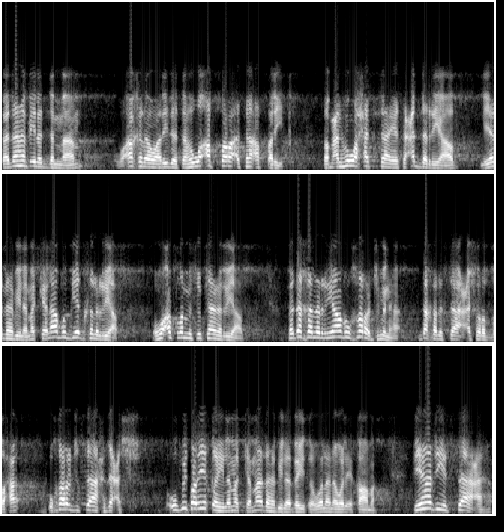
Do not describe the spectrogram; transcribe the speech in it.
فذهب إلى الدمام وأخذ والدته وأفطر أثناء الطريق. طبعا هو حتى يتعدى الرياض ليذهب إلى مكة لابد يدخل الرياض وهو أصلا من سكان الرياض. فدخل الرياض وخرج منها. دخل الساعة 10 الضحى وخرج الساعة 11 وفي طريقه إلى مكة ما ذهب إلى بيته ولا نوى الإقامة. في هذه الساعة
